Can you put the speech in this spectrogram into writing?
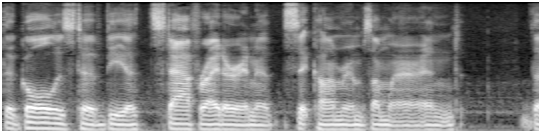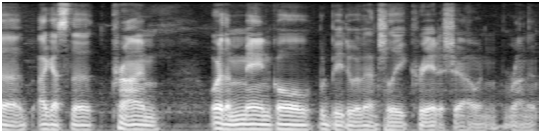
the goal is to be a staff writer in a sitcom room somewhere, and the I guess the prime or the main goal would be to eventually create a show and run it.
